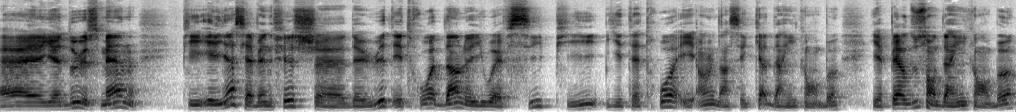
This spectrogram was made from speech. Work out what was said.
euh, il y a deux semaines. Puis Elias, il avait une fiche euh, de 8 et 3 dans le UFC, puis il était 3 et 1 dans ses 4 derniers combats. Il a perdu son dernier combat.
